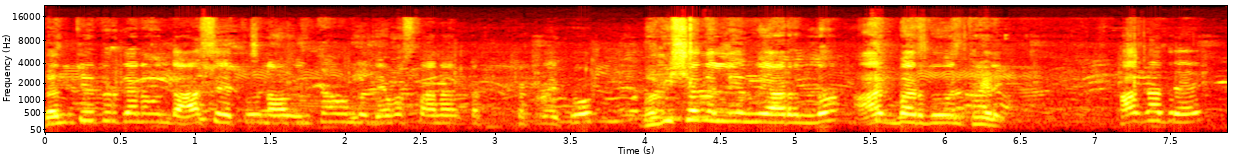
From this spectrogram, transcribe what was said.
ದಂತಿದುರ್ಗನ ಒಂದು ಆಸೆ ಇತ್ತು, ನಾವು ಇಂಥ ಒಂದು ದೇವಸ್ಥಾನ ಕಟ್- ಕಟ್ಟಬೇಕು ಭವಿಷ್ಯದಲ್ಲಿ ಒಂದು ಯಾರೊಂದು ಆಗಬಾರ್ದು ಅಂತ ಹೇಳಿ ಹಾಗಾದ್ರೆ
